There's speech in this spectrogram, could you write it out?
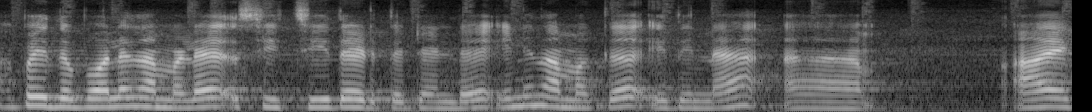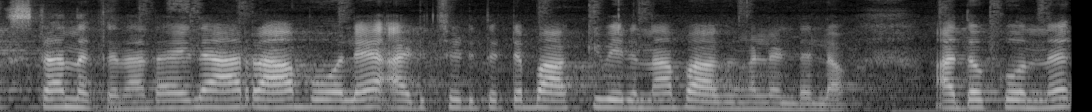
അപ്പോൾ ഇതുപോലെ നമ്മൾ സ്റ്റിച്ച് ചെയ്ത് എടുത്തിട്ടുണ്ട് ഇനി നമുക്ക് ഇതിനെ ആ, എക്സ്ട്രാ നിൽക്കുന്ന അതായത് ആ റാ പോലെ അടിച്ചെടുത്തിട്ട് ബാക്കി വരുന്ന ആ ഭാഗങ്ങളുണ്ടല്ലോ. അതൊക്കെ ഒന്ന്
